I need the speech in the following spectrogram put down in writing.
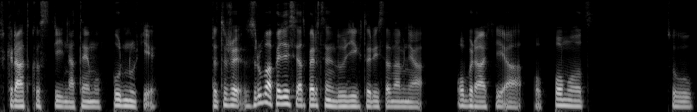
v krátkosti na tému chudnutie. Pretože zhruba 50% ľudí, ktorí sa na mňa obrátia o pomoc, sú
